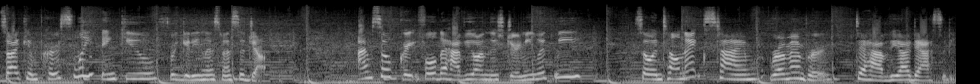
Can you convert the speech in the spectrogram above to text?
so I can personally thank you for getting this message out. I'm so grateful to have you on this journey with me. So until next time, remember to have the audacity.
